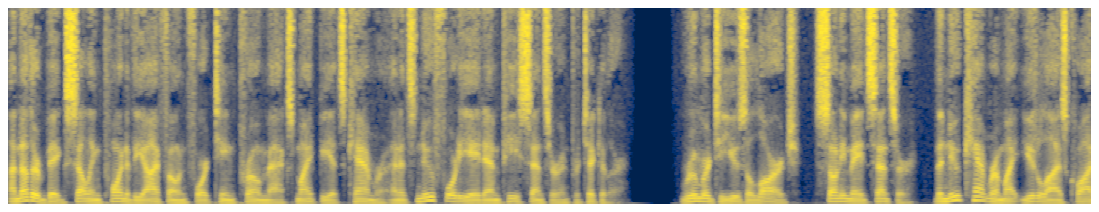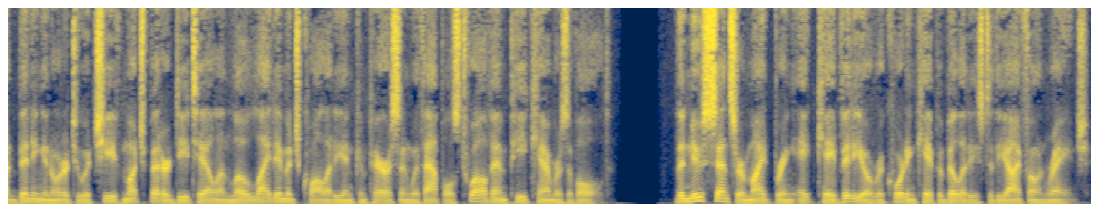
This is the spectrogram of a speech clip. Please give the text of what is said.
Another big selling point of the iPhone 14 Pro Max might be its camera and its new 48MP sensor in particular. Rumored to use a large, Sony made sensor, the new camera might utilize quad binning in order to achieve much better detail and low light image quality in comparison with Apple's 12MP cameras of old. The new sensor might bring 8K video recording capabilities to the iPhone range.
